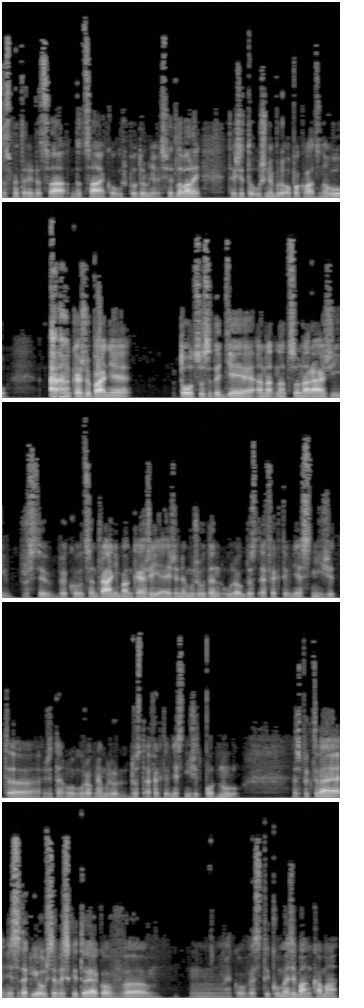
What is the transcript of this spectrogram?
to jsme tady docela, docela jako už podrobně vysvětlovali, takže to už nebudu opakovat znovu. Každopádně to, co se teď děje a na, na co naráží prostě jako centrální bankéři je, že nemůžou ten úrok dost efektivně snížit, eh, že ten úrok nemůžou dost efektivně snížit pod nulu. Respektive něco takového už se vyskytuje jako v, jako ve styku mezi bankama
